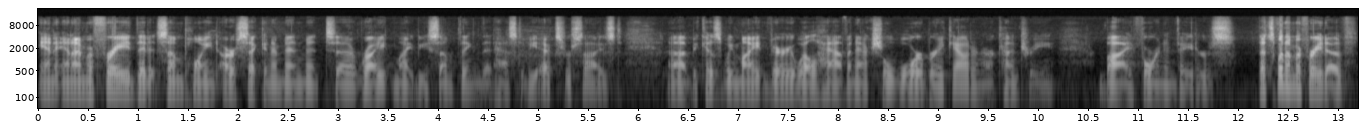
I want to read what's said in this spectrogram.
and and I'm afraid that at some point our Second Amendment uh, right might be something that has to be exercised, uh, because we might very well have an actual war break out in our country by foreign invaders. That's what I'm afraid of.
